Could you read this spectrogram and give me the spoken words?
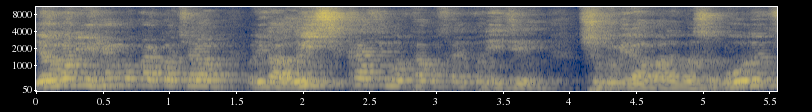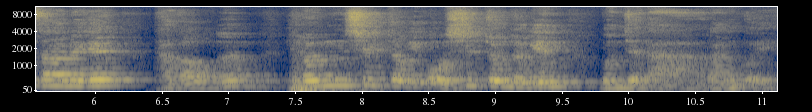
영원히 행복할 것처럼 우리가 의식하지 못하고 살 뿐이지 죽음이라고 하는 것은 모든 사람에게 다가오는 현실적이고 실존적인 문제다라는 거예요.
